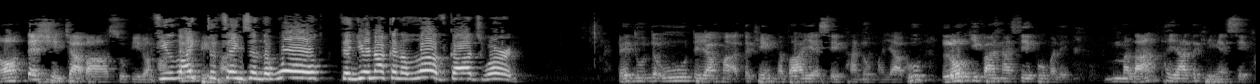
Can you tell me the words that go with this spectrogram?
နော်တက်ရှင်ကြပါဆိုပြီးတော့ If you like the things in the world, then you're not going to love God's word. ဘယ်သူတူတယောက်မှအသခင်နှစ်ပါးရဲ့အစေခံလို့မရဘူးလောကီဘာနာစေဖို့မလဲမလားဖရာသခင်ရဲ့အစေခံ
